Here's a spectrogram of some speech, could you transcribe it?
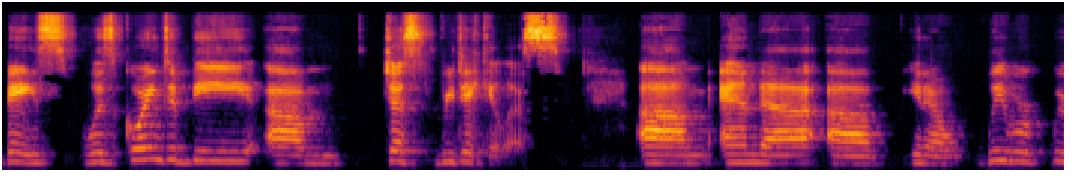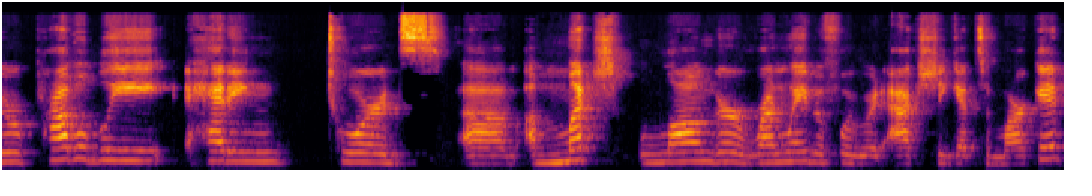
base was going to be um, just ridiculous. Um, and uh, uh, you know, we were we were probably heading towards um, a much longer runway before we would actually get to market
